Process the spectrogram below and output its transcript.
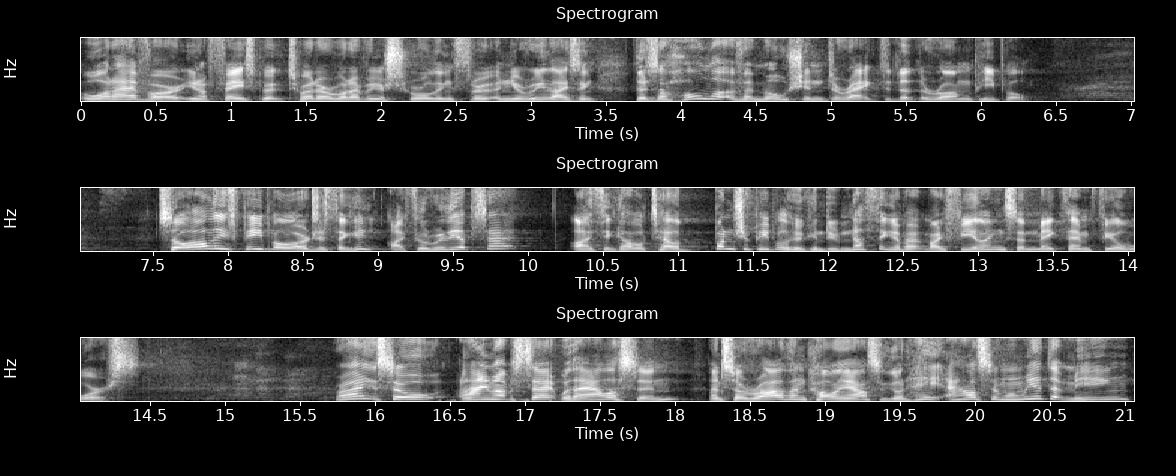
whatever, you know, Facebook, Twitter, whatever, you're scrolling through and you're realizing there's a whole lot of emotion directed at the wrong people. So all these people are just thinking, I feel really upset. I think I will tell a bunch of people who can do nothing about my feelings and make them feel worse. Right? So I'm upset with Allison. And so rather than calling Allison going, hey, Allison, when we had that meeting,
